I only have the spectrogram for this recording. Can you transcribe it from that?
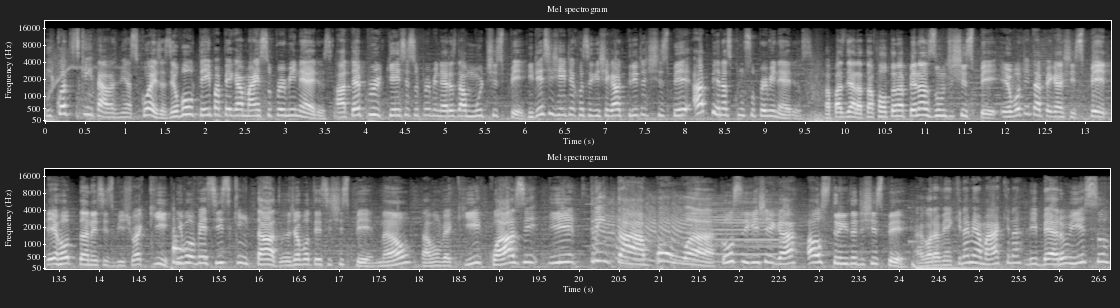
Enquanto esquentava as minhas coisas, eu voltei pra pegar mais super minérios. Até porque esses super minérios dão muito XP. E desse jeito eu consegui chegar a 30 de XP apenas com super minérios. Rapaziada, tá faltando apenas um de XP. Eu vou tentar pegar XP derrotando esses bichos aqui. E vou ver se esquentado eu já vou ter esse XP. Não? Tá, vamos ver aqui. Quase. E 30! Boa! Consegui chegar aos 30 de XP. Agora vem aqui na minha máquina, libero isso.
